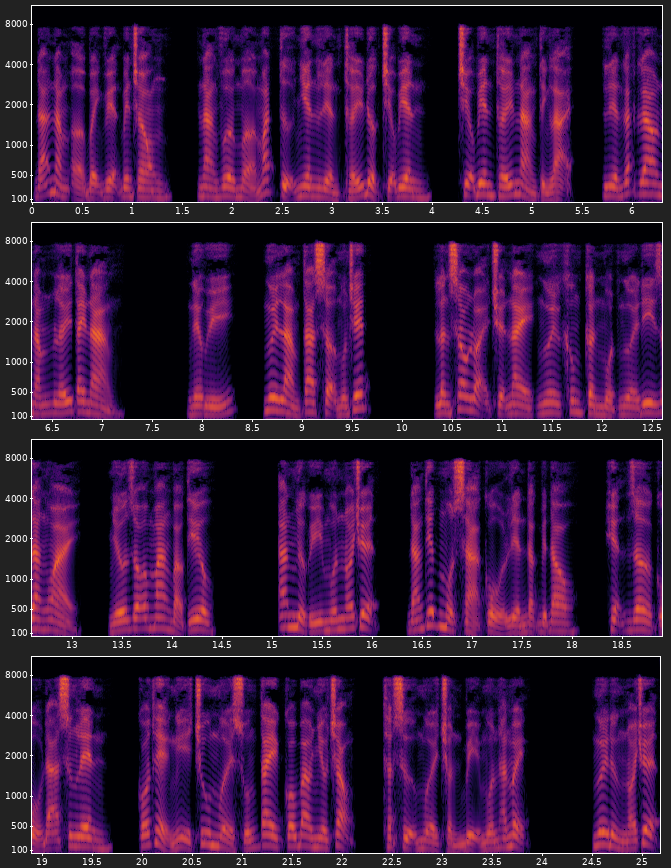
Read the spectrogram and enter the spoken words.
đã nằm ở bệnh viện bên trong, nàng vừa mở mắt tự nhiên liền thấy được Triệu Biên, Triệu Biên thấy nàng tỉnh lại, liền gắt gao nắm lấy tay nàng. Nếu ý, ngươi làm ta sợ muốn chết. Lần sau loại chuyện này ngươi không cần một người đi ra ngoài, nhớ rõ mang bảo tiêu. An Nhược Ý muốn nói chuyện, đáng tiếc một xả cổ liền đặc biệt đau, hiện giờ cổ đã sưng lên, có thể nghĩ Chu Mười xuống tay có bao nhiêu trọng, thật sự Mười chuẩn bị muốn hắn mệnh. Ngươi đừng nói chuyện,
